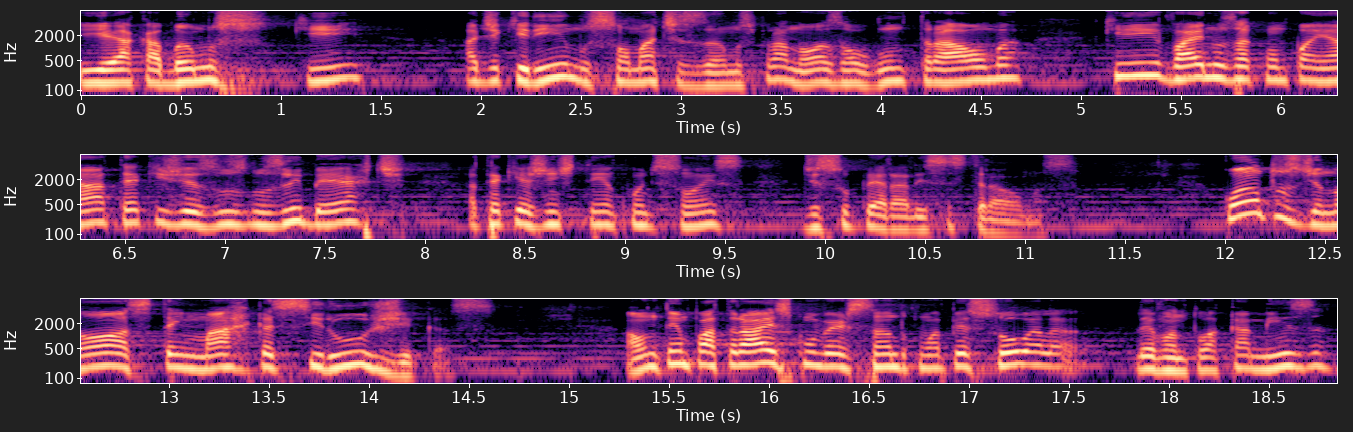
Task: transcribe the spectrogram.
e acabamos que adquirimos, somatizamos para nós algum trauma que vai nos acompanhar até que Jesus nos liberte, até que a gente tenha condições de superar esses traumas. Quantos de nós têm marcas cirúrgicas? Há um tempo atrás, conversando com uma pessoa, ela levantou a camisa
